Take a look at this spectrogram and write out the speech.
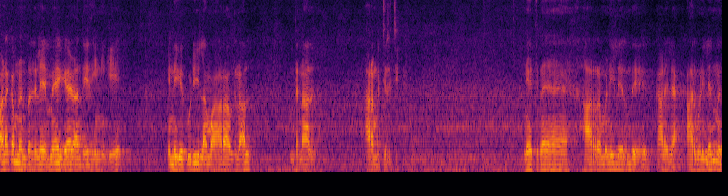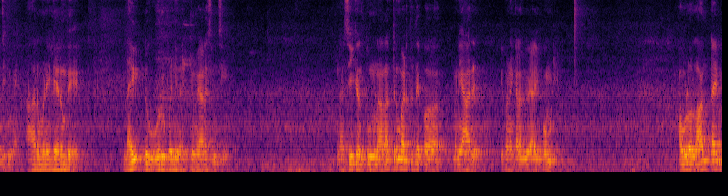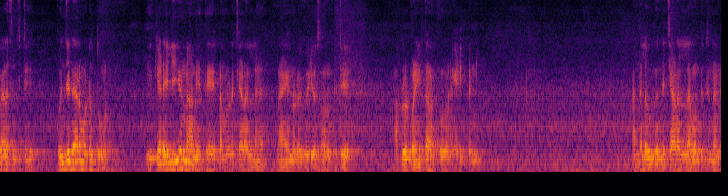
வணக்கம் நண்பர்களே மே ஏழாம் தேதி இன்னைக்கு. இன்றைக்கி குடி இல்லாமல் ஆறாவது நாள். இந்த நாள் ஆரம்பிச்சிருச்சு. நேற்று ஆறரை மணிலேருந்து காலையில் ஆறு மணிலேருந்து வச்சுக்கோங்க. ஆறு மணிலேருந்து நைட்டு ஒரு மணி வரைக்கும் வேலை செஞ்சு நான் சீக்கிரம் தூங்கினா தான் திரும்ப அடுத்தது இப்போ மணி ஆறு. இப்போ நான் கிளம்பி வேலைக்கு போக முடியும். அவ்வளோ லாங் டைம் வேலை செஞ்சுட்டு கொஞ்சம் நேரம் மட்டும் தூங்கணும். இதுக்கிடையிலையும் நான் நேற்று நம்மளோட சேனலில் நான் என்னோடய வீடியோஸை வந்துட்டு அப்லோட் பண்ணிட்டு தான் நான் தூங்கினேன் எடிட் பண்ணி. அந்தளவுக்கு இந்த சேனலில் வந்துட்டு நான்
